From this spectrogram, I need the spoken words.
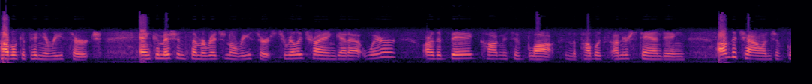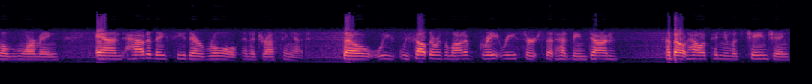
public opinion research and commissioned some original research to really try and get at where are the big cognitive blocks in the public's understanding of the challenge of global warming and how do they see their role in addressing it. So we, we felt there was a lot of great research that had been done about how opinion was changing,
